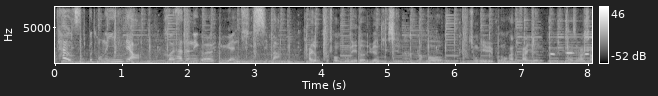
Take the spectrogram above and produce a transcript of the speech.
它有自己不同的音调和它的那个语言体系吧。它有自成独立的语言体系，然后迥异于普通话的发音，再加上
